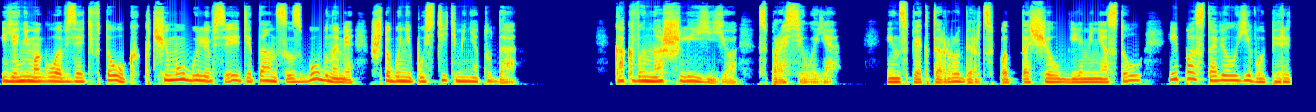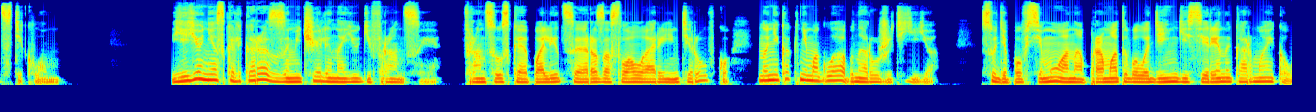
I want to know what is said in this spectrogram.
и я не могла взять в толк, к чему были все эти танцы с бубнами, чтобы не пустить меня туда. «Как вы нашли ее? спросила я. Инспектор Робертс подтащил для меня стол и поставил его перед стеклом. Ее несколько раз замечали на юге Франции. Французская полиция разослала ориентировку, но никак не могла обнаружить ее. Судя по всему, она проматывала деньги Сирены Кармайкл,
